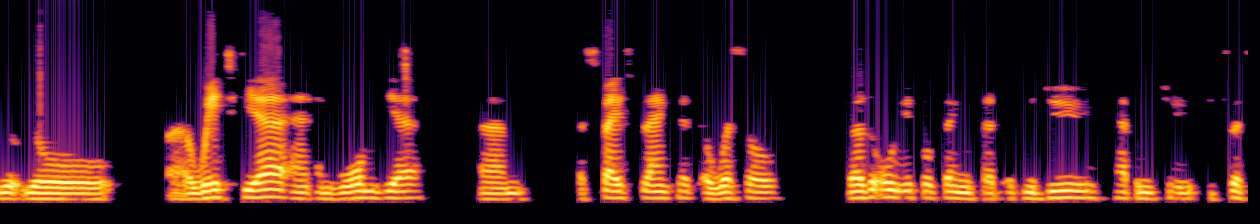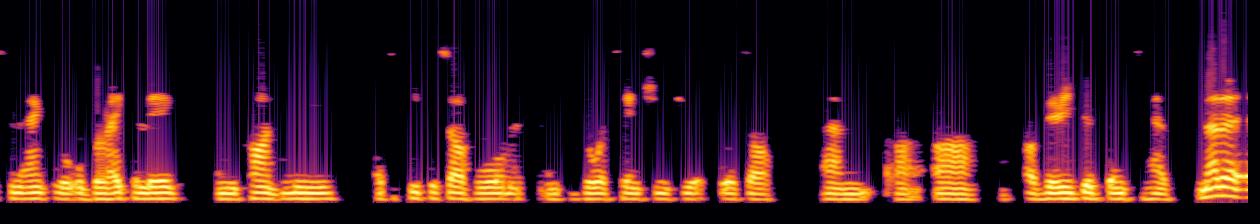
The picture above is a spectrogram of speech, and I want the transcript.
your, your uh, wet gear and, and warm gear, um, a space blanket, a whistle, those are all useful things that if you do happen to, to twist an ankle or break a leg and you can't move, to keep yourself warm and to draw attention to, it, yourself, um, are, are, are, very good things to have. Another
